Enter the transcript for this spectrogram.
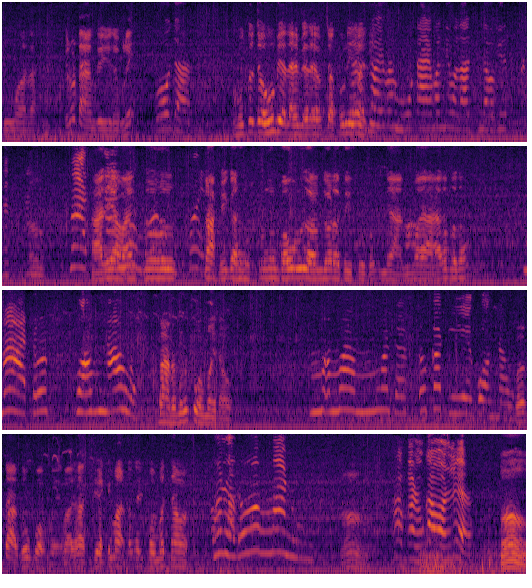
મુવાળા કેટલો ટાઈમ થઈ ગયો ચકુ હું તો જવું બે દાડે બે દાડે ચક્કુ નહીં આવી આજે હવે તો ટ્રાફિક બહુ અંદોડ હતી ને હાલમાં આવ્યો બધો. મારા તો કોમ જ હોય. હા હા.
